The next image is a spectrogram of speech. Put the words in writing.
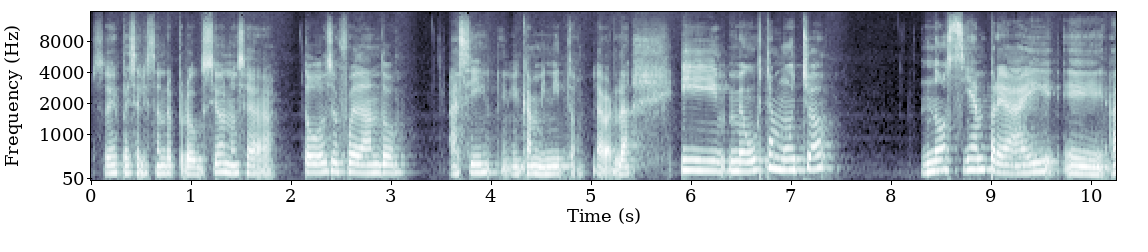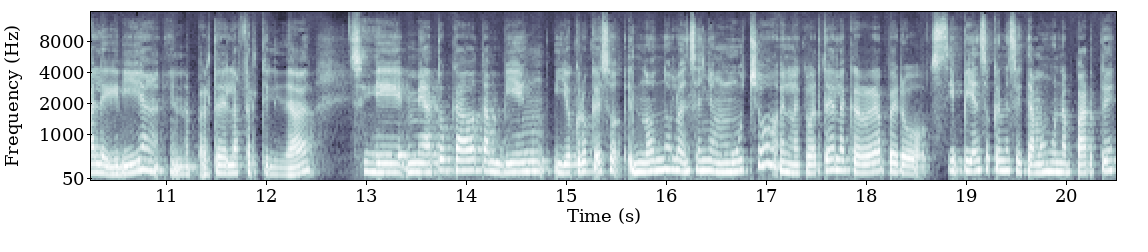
soy especialista en reproducción, o sea, todo se fue dando así, en el caminito, la verdad. Y me gusta mucho, no siempre hay eh, alegría en la parte de la fertilidad. Sí. Eh, me ha tocado también, y yo creo que eso no nos lo enseñan mucho en la parte de la carrera, pero sí pienso que necesitamos una parte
